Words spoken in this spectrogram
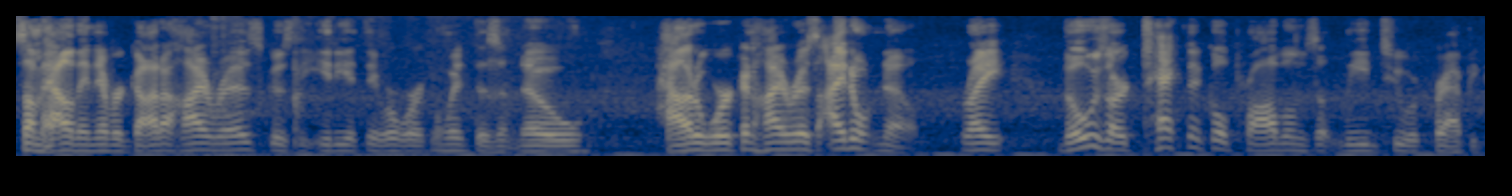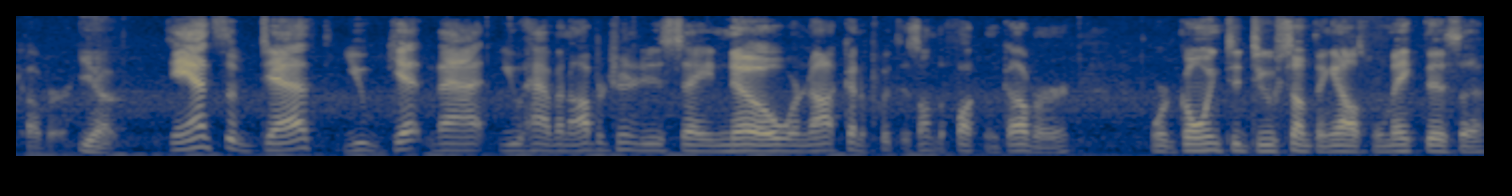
Somehow they never got a high res because the idiot they were working with doesn't know how to work in high res. I don't know, right? Those are technical problems that lead to a crappy cover. yeah, Dance of Death, you get that. You have an opportunity to say, no, we're not going to put this on the fucking cover. We're going to do something else. We'll make this a,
